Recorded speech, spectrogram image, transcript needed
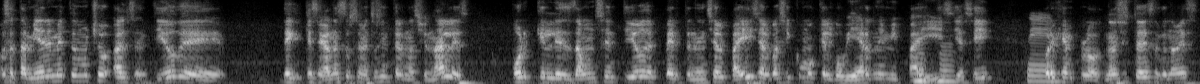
o sea, también le meten mucho al sentido de, de que se ganen estos eventos internacionales, porque les da un sentido de pertenencia al país, algo así como que el gobierno y mi país y así. Por ejemplo, no sé si ustedes alguna vez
